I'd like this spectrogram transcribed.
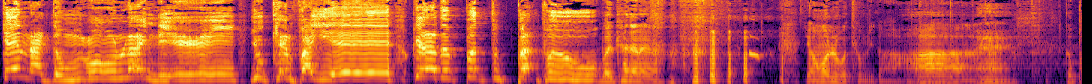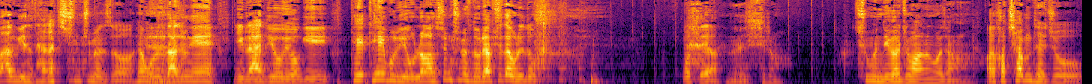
Can like the moonlight near you can fire gotta put the 뭐 이렇게 하잖아요. 영어를 못해 우리가. 아. 네. 그바 위에서 다 같이 춤추면서 형 우리도 나중에 이 라디오 여기 테, 이블 위에 올라가서 춤추면서 노래합시다 우리도 어때요? 네, 싫어. 춤은 네가 좋아하는 거잖아. 아, 같이 하면 되죠.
